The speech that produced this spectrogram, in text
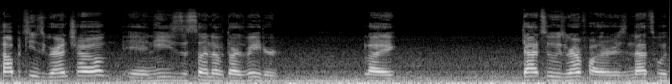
Palpatine's grandchild, and he's the son of Darth Vader. Like that's who his grandfather is, and that's what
